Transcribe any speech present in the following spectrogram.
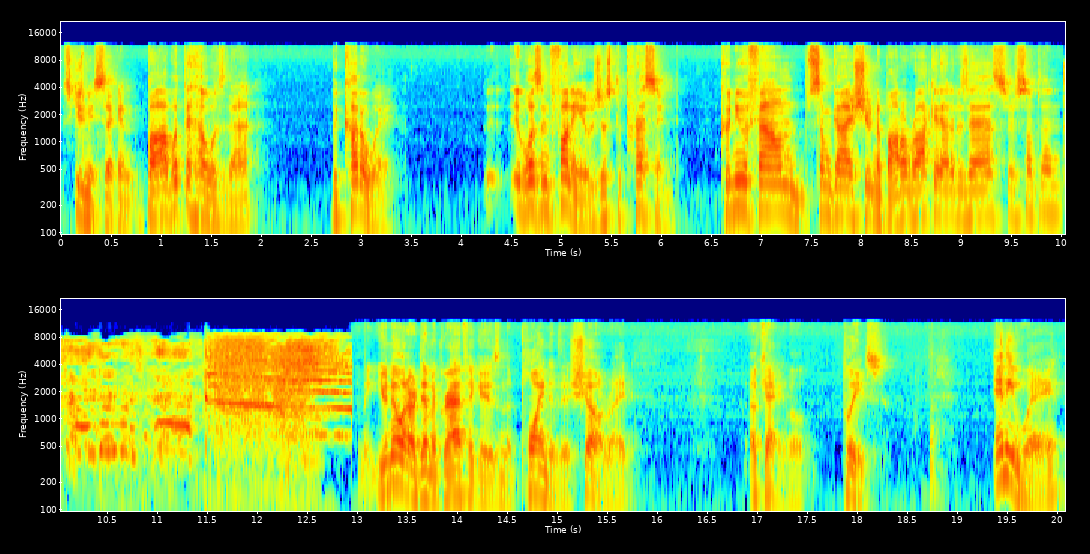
Excuse me a second. Bob, what the hell was that? The cutaway. It wasn't funny, it was just depressing. Couldn't you have found some guy shooting a bottle rocket out of his ass or something? I mean, you know what our demographic is and the point of this show, right? Okay, well, please. Anyway,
